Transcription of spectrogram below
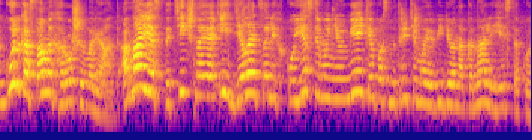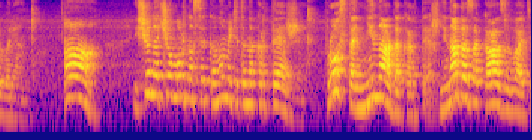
Гулька самый хороший вариант. Она и эстетичная, и делается легко. Если вы не умеете, посмотрите мое видео на канале, есть такой вариант. А, еще на чем можно сэкономить, это на кортеже. Просто не надо кортеж, не надо заказывать.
